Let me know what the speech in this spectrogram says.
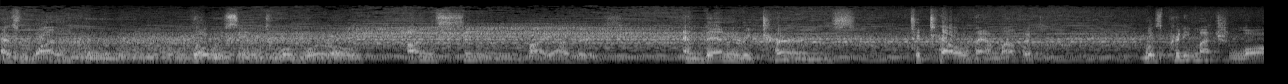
as one who goes into a world unseen by others and then returns to tell them of it, was pretty much lost.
